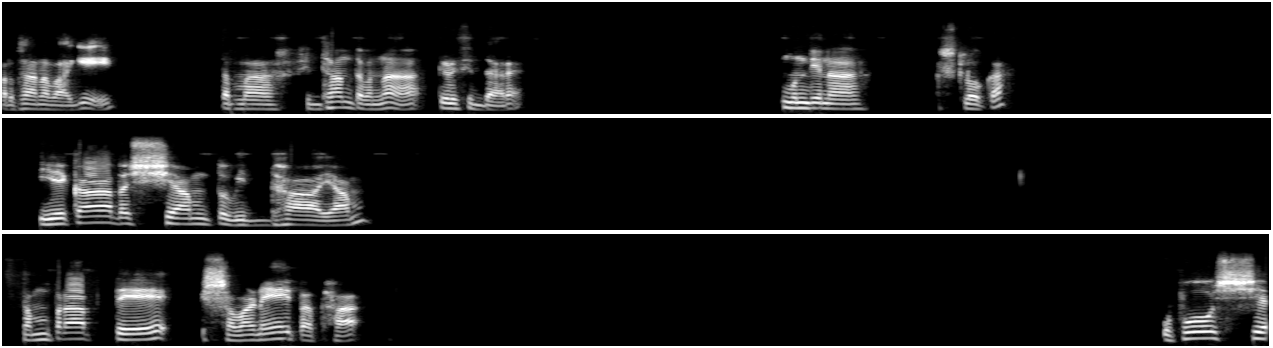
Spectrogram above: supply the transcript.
ಪ್ರಧಾನವಾಗಿ ತಮ್ಮ ಸಿದ್ಧಾಂತವನ್ನ ತಿಳಿಸಿದ್ದಾರೆ. ಮುಂದಿನ ಶ್ಲೋಕ. ಏಕಾದಶ್ಯಾಂ ತು ವಿದ್ಧಾಯಾಂ ಸಂಪ್ರಾಪ್ತೆ ಶ್ರವಣೇ ತಥಾ ಉಪೋಷ್ಯ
